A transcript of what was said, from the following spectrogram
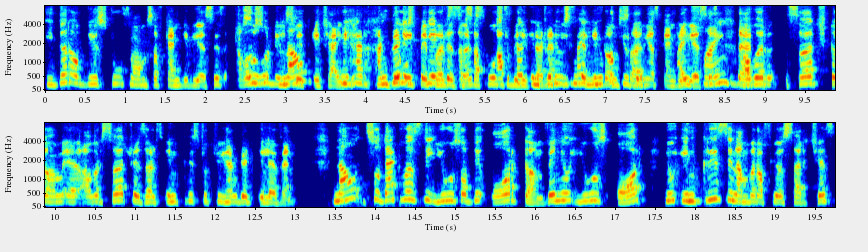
either of these two forms of candidiasis also so deals with HIV. We had 108 papers results supposed to be introducing the new mucocutaneous candidiasis. I find that our search term, uh, our search results increased to 311. Now, so that was the use of the OR term. When you use OR, you increase the number of your searches.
